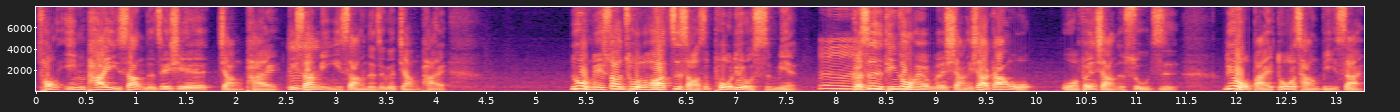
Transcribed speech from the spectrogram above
从银牌以上的这些奖牌，第三名以上的这个奖牌，如果没算错的话，至少是破六十面。嗯，可是听众朋友们想一下，刚刚我我分享的数字，六百多场比赛，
